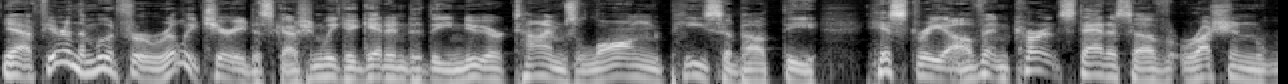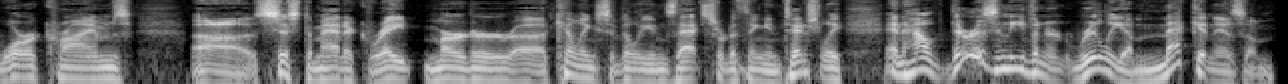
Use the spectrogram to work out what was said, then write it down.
Yeah, if you're in the mood for a really cheery discussion, we could get into the New York Times long piece about the history of and current status of Russian war crimes, uh, systematic rape, murder, uh, killing civilians, that sort of thing intentionally, and how there isn't even really a mechanism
